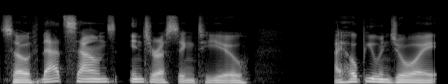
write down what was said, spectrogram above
So if that sounds interesting to you, I hope you enjoy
